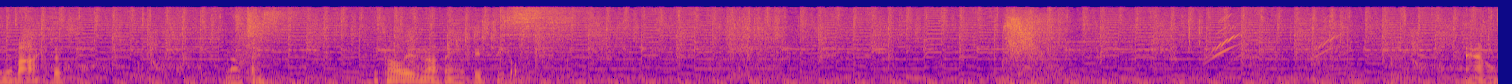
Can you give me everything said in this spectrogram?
In the boxes. Nothing. It's always nothing with these people. Ow.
